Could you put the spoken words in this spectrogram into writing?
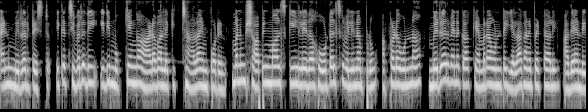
and mirror test. ఇక చివరిది ఇది ముఖ్యంగా ఆడవాళ్ళకి చాలా ఇంపార్టెంట్. మనం షాపింగ్ మాల్స్కి లేదా హోటల్స్కి వెళ్ళినప్పుడు అక్కడ ఉన్న మిర్రర్ వెనక కెమెరా ఉంటే ఎలా కనిపెట్టాలి? అదే అండి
